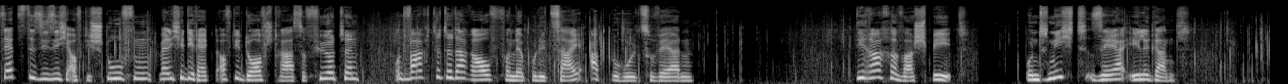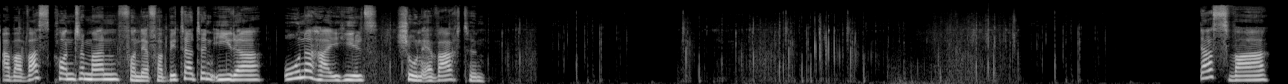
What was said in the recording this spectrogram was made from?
setzte sie sich auf die Stufen, welche direkt auf die Dorfstraße führten, und wartete darauf, von der Polizei abgeholt zu werden. Die Rache war spät und nicht sehr elegant. Aber was konnte man von der verbitterten Ida ohne High Heels schon erwarten? Das war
